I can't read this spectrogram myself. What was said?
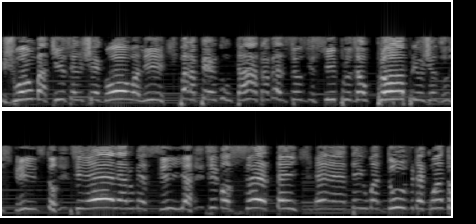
João Batista ele chegou ali para perguntar através dos seus discípulos ao próprio Jesus Cristo se ele era o Messias. Se você tem é, tem uma dúvida quanto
